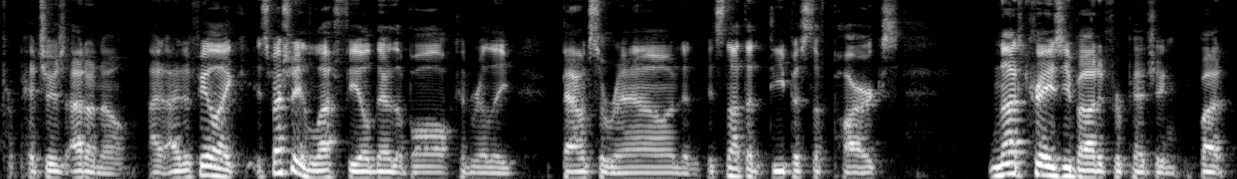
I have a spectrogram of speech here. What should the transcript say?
for pitchers. I don't know. I, I feel like, especially in left field, there the ball can really bounce around, and it's not the deepest of parks. Not crazy about it for pitching, but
